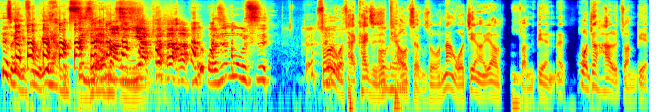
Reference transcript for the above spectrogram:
这一副样子，跟流氓一样。我是牧师，所以我才开始去调整说，说那我既然要转变，那我就好好的转变，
